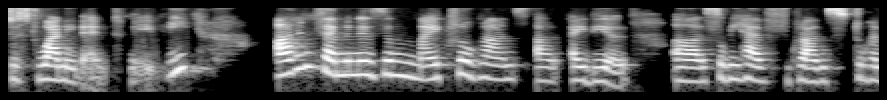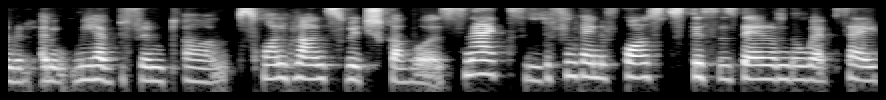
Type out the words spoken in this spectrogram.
just one event maybe. And feminism micro grants are ideal. Uh, so we have grants 200, I mean, we have different um, small grants which cover snacks and different kind of costs. This is there on the website.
